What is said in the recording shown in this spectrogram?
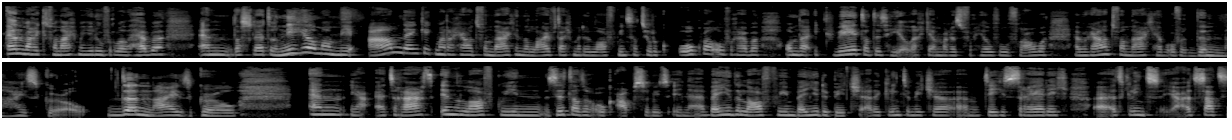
En waar ik het vandaag met jullie over wil hebben. En dat sluit er niet helemaal mee aan, denk ik. Maar daar gaan we het vandaag in de live dag met de Love Queens natuurlijk ook wel over hebben. Omdat ik weet dat dit heel herkenbaar is voor heel veel vrouwen. En we gaan het vandaag hebben over the nice girl. The nice girl. En ja, uiteraard in de Love Queen zit dat er ook absoluut in. Hè? Ben je de Love Queen? Ben je de bitch? Dat klinkt een beetje um, tegenstrijdig. Uh, het klinkt, ja, het staat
